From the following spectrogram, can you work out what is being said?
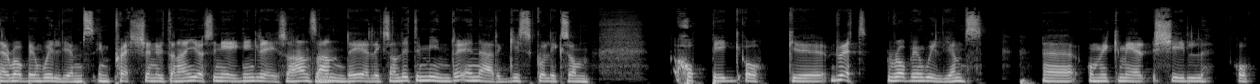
Robin Williams impression utan han gör sin egen grej. Så hans mm. ande är liksom lite mindre energisk och liksom hoppig och uh, du vet, Robin Williams. Uh, och mycket mer chill och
